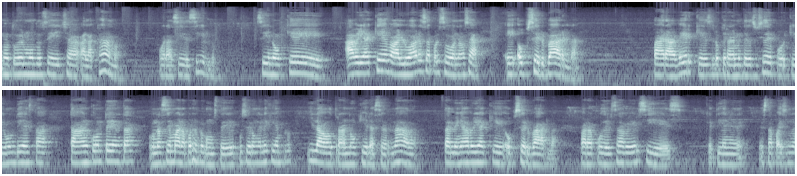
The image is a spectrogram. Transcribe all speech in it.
No todo el mundo se echa a la cama, por así decirlo, sino que habría que evaluar a esa persona, o sea, eh, observarla para ver qué es lo que realmente le sucede, porque un día está tan contenta, una semana, por ejemplo, como ustedes pusieron el ejemplo, y la otra no quiere hacer nada. También habría que observarla para poder saber si es que tiene, está padeciendo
